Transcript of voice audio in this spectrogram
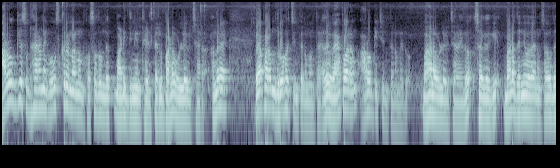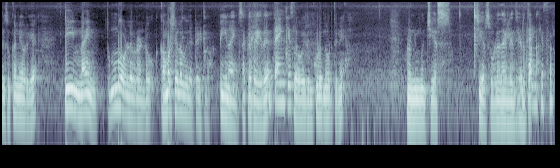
ಆರೋಗ್ಯ ಸುಧಾರಣೆಗೋಸ್ಕರ ನಾನೊಂದು ಹೊಸದೊಂದು ಮಾಡಿದ್ದೀನಿ ಅಂತ ಹೇಳ್ತಾರಲ್ಲ ಬಹಳ ಒಳ್ಳೆಯ ವಿಚಾರ. ಅಂದರೆ ವ್ಯಾಪಾರಂ ದ್ರೋಹ ಚಿಂತನಂ ಅಂತಾರೆ. ಅಂದರೆ ವ್ಯಾಪಾರಂ ಆರೋಗ್ಯ ಚಿಂತನಂ ಇದು. ಬಹಳ ಒಳ್ಳೆಯ ವಿಚಾರ ಇದು. ಸೊ ಹಾಗಾಗಿ ಭಾಳ ಧನ್ಯವಾದ ನಮ್ಮ ಸಹೋದರಿ ಸುಕನ್ಯಾ ಅವರಿಗೆ. ಟಿ ನೈನ್ ತುಂಬ ಒಳ್ಳೆ ಬ್ರ್ಯಾಂಡು. ಕಮರ್ಷಿಯಲ್ ಆಗೂ ಇದೆ ಟೈಟ್ಲು ಟಿ ನೈನ್ ಸಖತ್ತಾಗಿದೆ. ಥ್ಯಾಂಕ್ ಯು ಸೊ ಇದನ್ನು ಕೂಡ ನೋಡ್ತೀನಿ. ನಿಮ್ಮ ಚಿಯರ್ಸ್ ಚಿಯರ್ಸ್ ಒಳ್ಳೆಯದಾಗಲಿ ಅಂತ ಹೇಳ್ತಾ. ಥ್ಯಾಂಕ್ ಯು ಸರ್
